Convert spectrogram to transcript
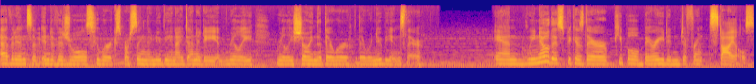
evidence of individuals who were expressing their Nubian identity and really, really showing that there were there were Nubians there. And we know this because there are people buried in different styles.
